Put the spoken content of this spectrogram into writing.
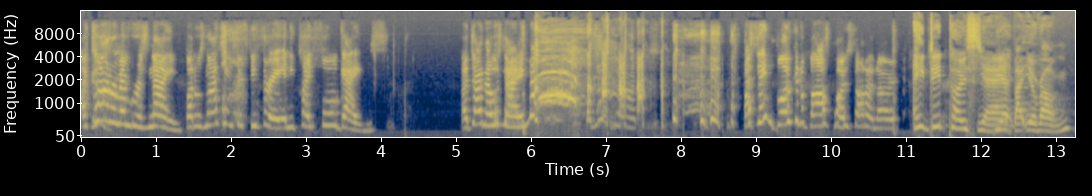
I can't remember his name, but it was 1953 and he played four games. I don't know his name. I seen bloke in a bath post. I don't know. He did post. Yeah, Yeah, but you're wrong.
